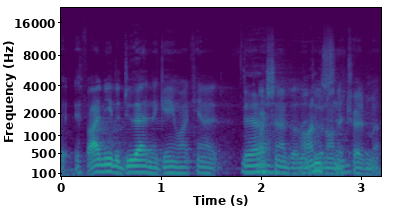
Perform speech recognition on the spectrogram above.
If, if I need to do that in the game, why can't I? Yeah, why shouldn't I be able to do it on the treadmill?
